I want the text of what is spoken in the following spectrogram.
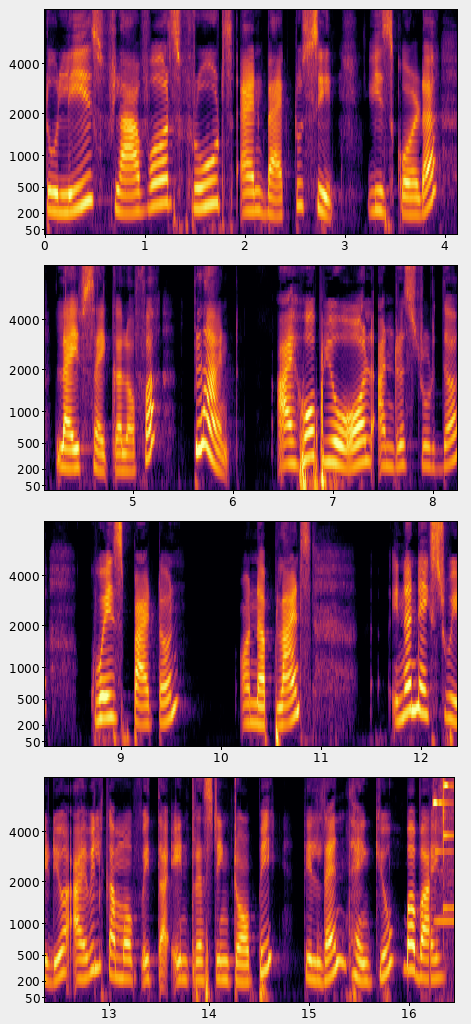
to leaves, flowers, fruits and back to seed is called a life cycle of a plant. I hope you all understood the quiz pattern on our plants. In the next video, I will come up with an interesting topic. Till then, thank you. Bye bye.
